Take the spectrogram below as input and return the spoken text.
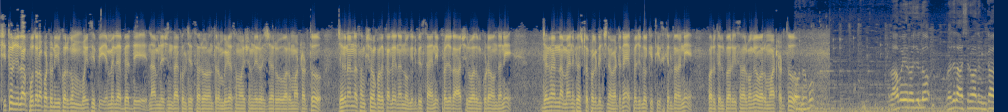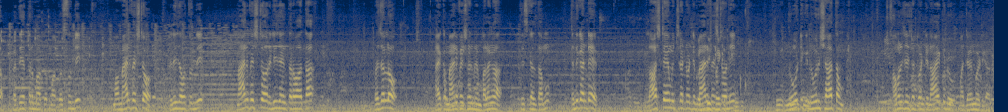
చిత్తూరు జిల్లా పూతలపట్టు నియోజకవర్గం YCP MLA అభ్యర్థి నామినేషన్ దాఖలు చేశారు. అనంతరం మీడియా సమావేశం నిర్వహించారు. వారు మాట్లాడుతూ జగనన్న సంక్షేమ పథకాలే నన్ను గెలిపిస్తాయని ప్రజల ఆశీర్వాదం కూడా ఉందని జగనన్న మేనిఫెస్టో ప్రకటించిన వెంటనే ప్రజల్లోకి తీసుకెళ్తానని వారు తెలిపారు. ఈ సందర్భంగా వారు మాట్లాడుతూ ఉన్నాము. రాబోయే రోజుల్లో ప్రజల ఆశీర్వాదం ఇంకా పెద్ద ఎత్తున మాకు మాకు వస్తుంది. మా మేనిఫెస్టో రిలీజ్ అవుతుంది. మేనిఫెస్టో రిలీజ్ అయిన తర్వాత ప్రజల్లో ఆ యొక్క మేనిఫెస్టోని మేము బలంగా తీసుకెళ్తాము. ఎందుకంటే లాస్ట్ టైం ఇచ్చినటువంటి మేనిఫెస్టోని నూటికి నూరు శాతం అమలు చేసినటువంటి నాయకుడు మా జగన్మోహన్ రెడ్డి గారు.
